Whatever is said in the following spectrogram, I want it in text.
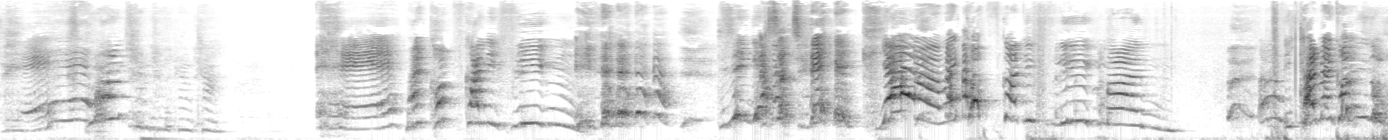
Hä? Hä? Mein Kopf kann nicht fliegen. Die sind Gassentick! Ja, mein Kopf kann nicht fliegen, Mann. Ich kann mein Kopf nicht so rum.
